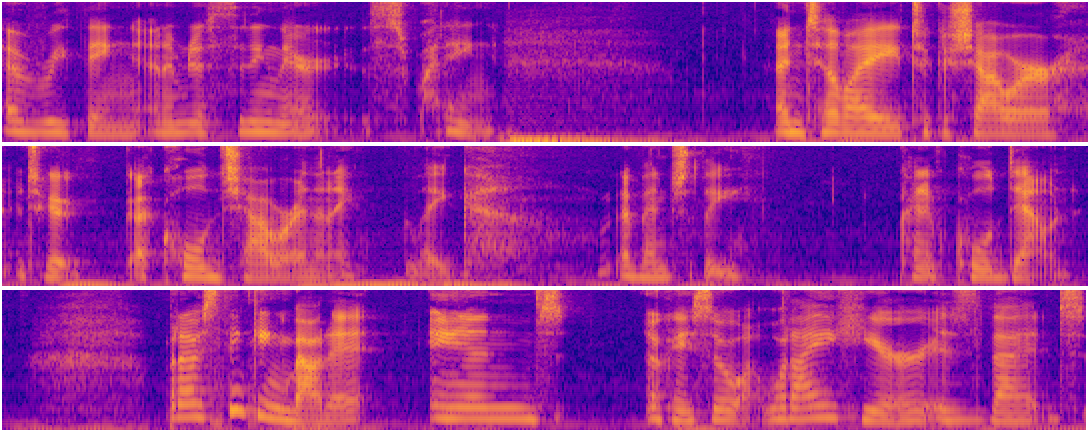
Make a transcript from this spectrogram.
everything, and I'm just sitting there sweating until I took a shower. I took a, a, cold shower and then I like eventually kind of cooled down. But I was thinking about it and okay, so what I hear is that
